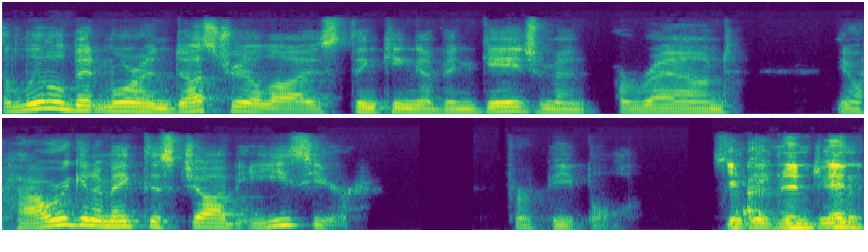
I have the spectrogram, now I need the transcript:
a little bit more industrialized thinking of engagement around, you know, how are we going to make this job easier for people? So yeah, and, and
